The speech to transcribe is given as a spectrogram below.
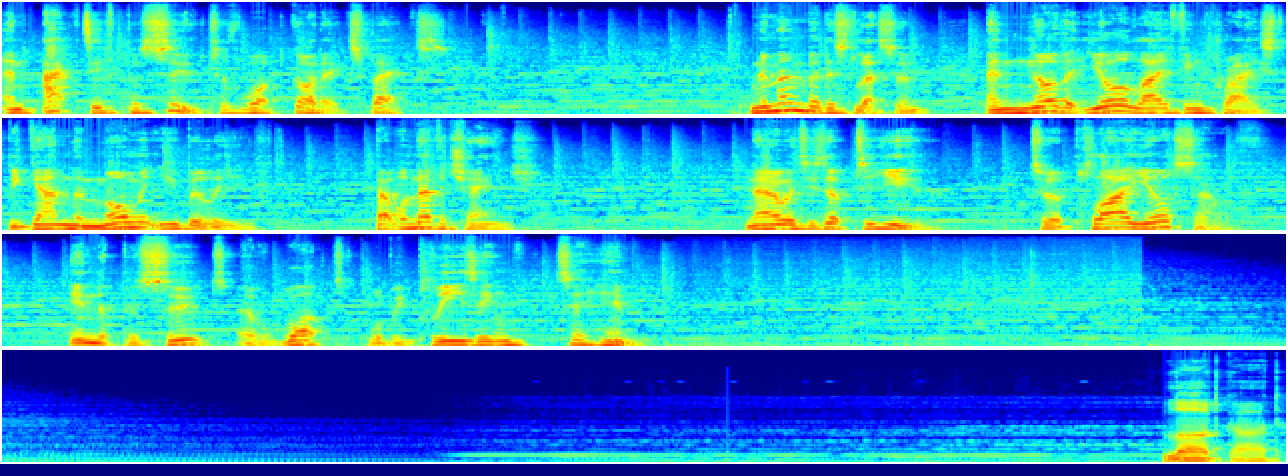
and active pursuit of what God expects. Remember this lesson and know that your life in Christ began the moment you believed. that will never change. Now it is up to you to apply yourself in the pursuit of what will be pleasing to Him. Lord God,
